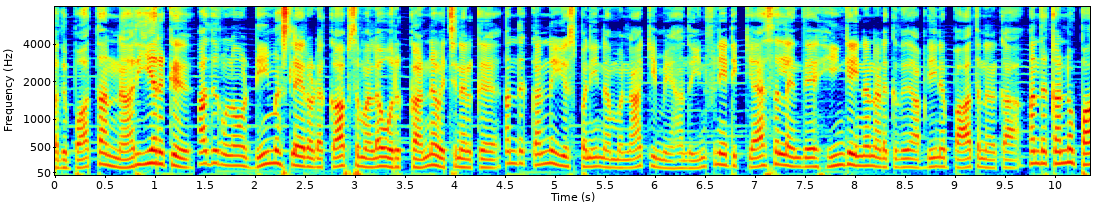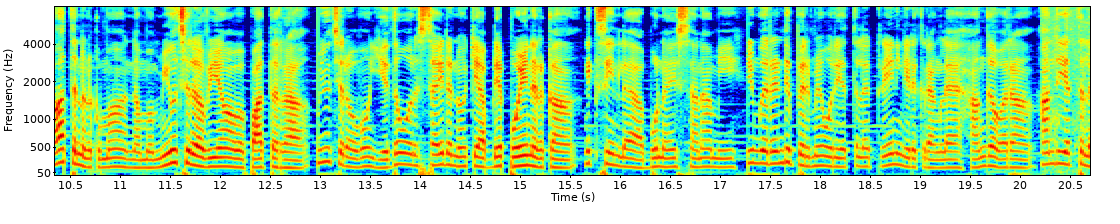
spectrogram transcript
அது பார்த்தா நிறைய இருக்கு. அதுங்களும் டீமன் ஸ்லேயரோட காப்ஸ் மேல ஒரு கண்ணை வச்சுன்னு இருக்கு அந்த கண்ணை யூஸ் பண்ணி நம்ம நாக்கிமே அந்த இன்ஃபினிட்டி கேசல்ல இருந்து இங்க என்ன நடக்குது அப்படின்னு பார்த்துன்னு இருக்கா அந்த கண்ணு பார்த்துன்னு இருக்குமா நம்ம மியூச்சுரவையும் அவ பாத்துறா மியூச்சுரவும் ஏதோ ஒரு சைடை நோக்கி அப்படியே போயின்னு இருக்கான். நெக்ஸ்ட் சீன்ல அபுனாய் சனாமி இவங்க ரெண்டு பேருமே ஒரு இடத்துல ட்ரைனிங் எடுக்கிறாங்களே அங்க வரான். அந்த இடத்துல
